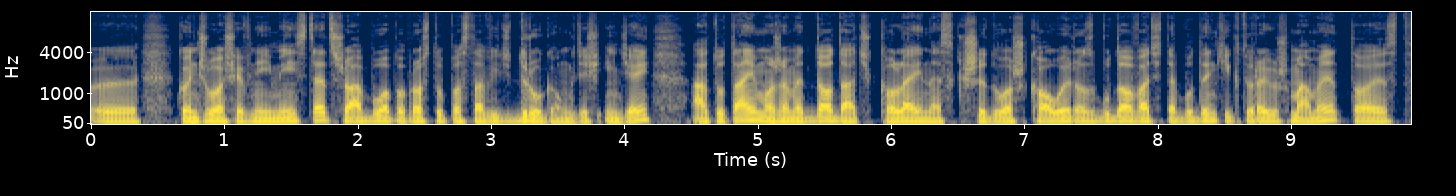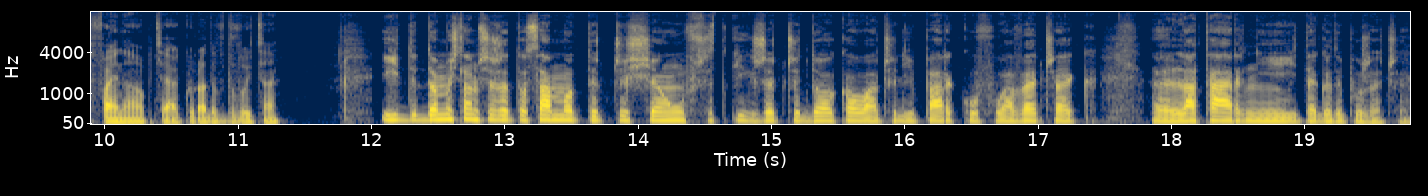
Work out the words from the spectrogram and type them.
kończyło się w niej miejsce, trzeba było po prostu postawić drugą gdzieś indziej, a tutaj możemy dodać kolejne skrzydło szkoły, rozbudować te budynki, które już mamy. To jest fajna opcja akurat w dwójce. I domyślam się, że to samo tyczy się wszystkich rzeczy dookoła, czyli parków, ławeczek, e, latarni i tego typu rzeczy.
